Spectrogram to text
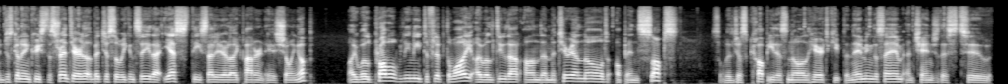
I'm just going to increase the strength here a little bit just so we can see that yes, the cellular-like pattern is showing up. I will probably need to flip the Y. I will do that on the material node up in SOPs. So we'll just copy this null here to keep the naming the same and change this to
